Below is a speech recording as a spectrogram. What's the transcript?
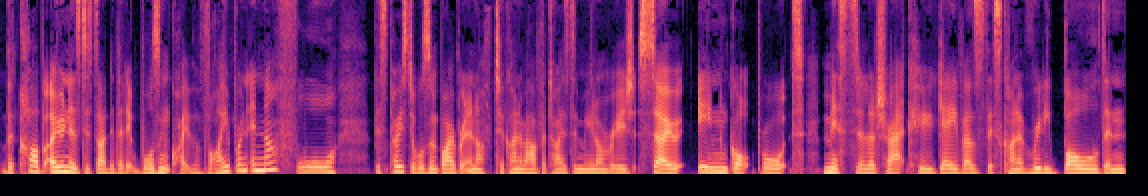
the club owners decided that it wasn't quite vibrant enough, or this poster wasn't vibrant enough to kind of advertise the Moulin Rouge. So in got brought de Lautrec, who gave us this kind of really bold and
